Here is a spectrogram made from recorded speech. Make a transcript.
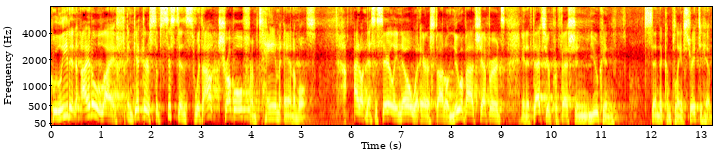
who lead an idle life and get their subsistence without trouble from tame animals. I don't necessarily know what Aristotle knew about shepherds, and if that's your profession, you can send a complaint straight to him.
